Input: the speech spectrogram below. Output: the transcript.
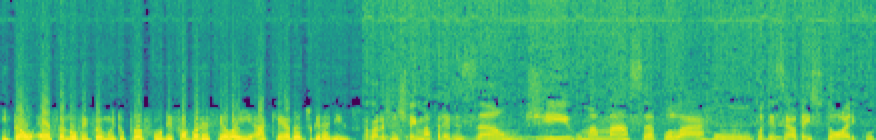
então essa nuvem foi muito profunda e favoreceu aí a queda de granizo. Agora a gente tem uma previsão de uma massa polar com um potencial até histórico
